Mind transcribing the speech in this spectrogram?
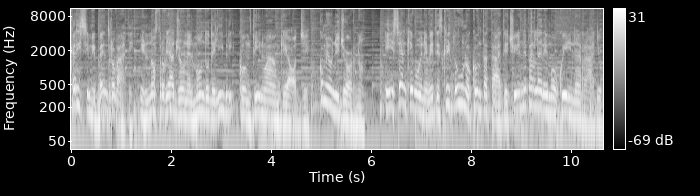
Carissimi, bentrovati. Il nostro viaggio nel mondo dei libri continua anche oggi, come ogni giorno. E se anche voi ne avete scritto uno, contattateci e ne parleremo qui in radio.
